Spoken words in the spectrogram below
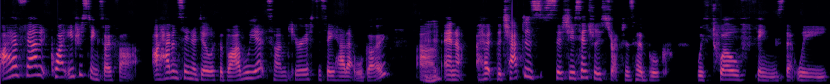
I have found it quite interesting so far. I haven't seen her deal with the Bible yet, so I'm curious to see how that will go. Um, mm-hmm. And her, the chapters, so she essentially structures her book with 12 things that we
